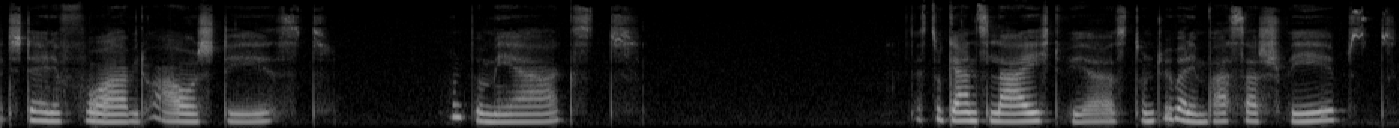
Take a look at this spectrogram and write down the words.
Jetzt stell dir vor, wie du ausstehst und bemerkst, dass du ganz leicht wirst und über dem Wasser schwebst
